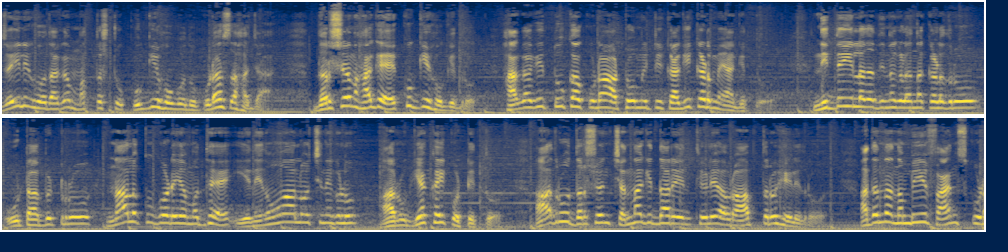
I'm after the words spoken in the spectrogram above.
ಜೈಲಿಗೆ ಹೋದಾಗ ಮತ್ತಷ್ಟು ಕುಗ್ಗಿ ಹೋಗೋದು ಕೂಡ ಸಹಜ. ದರ್ಶನ್ ಹಾಗೆ ಕುಗ್ಗಿ ಹೋಗಿದ್ರು. ಹಾಗಾಗಿ ತೂಕ ಕೂಡ ಆಟೋಮೆಟಿಕ್ ಆಗಿ ಕಡಿಮೆ ಆಗಿತ್ತು. ನಿದ್ದೆ ಇಲ್ಲದ ದಿನಗಳನ್ನು ಕಳೆದ್ರು, ಊಟ ಬಿಟ್ಟರು ನಾಲ್ಕು ಗೋಡೆಯ ಮಧ್ಯೆ ಏನೇನೋ ಆಲೋಚನೆಗಳು ಆರೋಗ್ಯ ಕೈಕೊಟ್ಟಿತ್ತು. ಆದರೂ ದರ್ಶನ್ ಚೆನ್ನಾಗಿದ್ದಾರೆ ಅಂತೇಳಿ ಅವರ ಆಪ್ತರು ಹೇಳಿದ್ರು. ಅದನ್ನ ನಂಬಿ ಫ್ಯಾನ್ಸ್ ಕೂಡ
